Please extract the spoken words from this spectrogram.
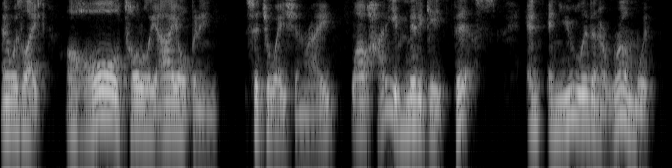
and it was like a whole totally eye opening situation, right? Wow, how do you mitigate this? And and you live in a room with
